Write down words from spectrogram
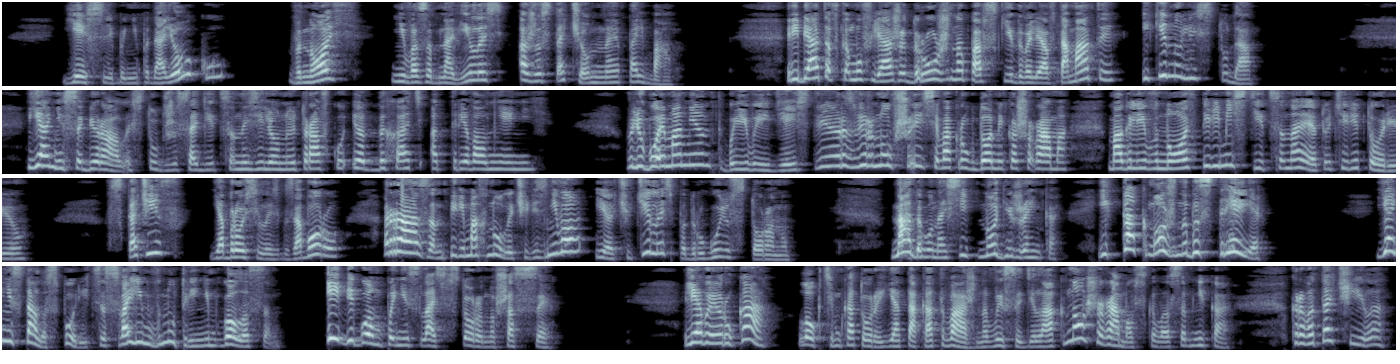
если бы неподалеку вновь не возобновилась ожесточенная пальба. Ребята в камуфляже дружно повскидывали автоматы и кинулись туда. Я не собиралась тут же садиться на зеленую травку и отдыхать от треволнений. В любой момент боевые действия, развернувшиеся вокруг домика Шрама, могли вновь переместиться на эту территорию. Вскочив, я бросилась к забору, разом перемахнула через него и очутилась по другую сторону. «Надо уносить ноги, Женька, и как можно быстрее!» Я не стала спорить со своим внутренним голосом и бегом понеслась в сторону шоссе. Левая рука, локтем которой я так отважно высадила окно шрамовского особняка, кровоточила.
